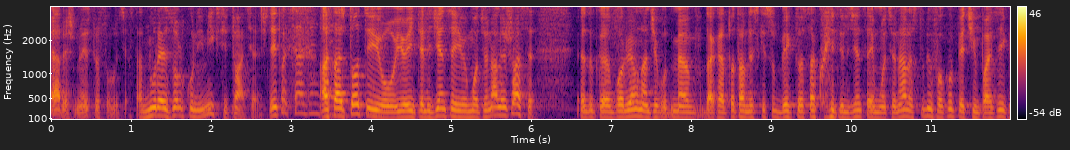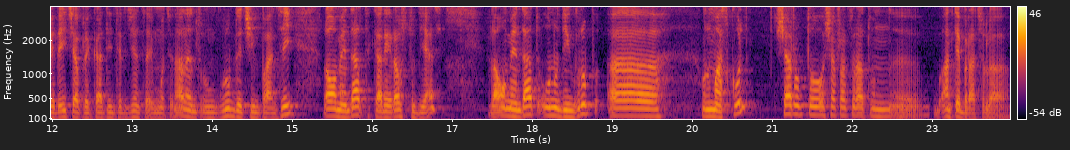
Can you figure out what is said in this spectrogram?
Iarăși, nu este o soluție asta. Nu rezolv cu nimic situația. Știți? Asta tot e o, e o inteligență emoțională joasă. Pentru că vorbeam la început, dacă tot am deschis subiectul ăsta cu inteligența emoțională, studiu făcut pe cimpanzei, că de aici a plecat inteligența emoțională, într-un grup de cimpanzei, la un moment dat, care erau studiați, la un moment dat, unul din grup, uh, un mascul, și-a rupt-o, și-a fracturat un uh, antebrațul la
